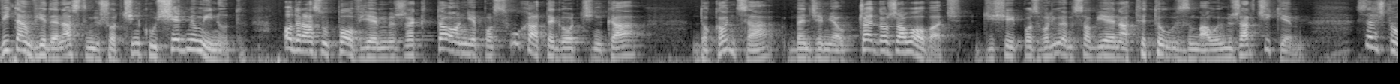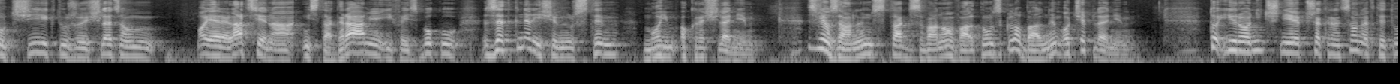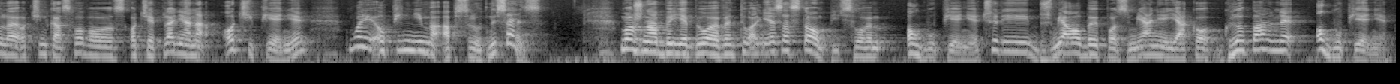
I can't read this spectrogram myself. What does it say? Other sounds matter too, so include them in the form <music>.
Witam w 11 już odcinku 7 minut. Od razu powiem, że kto nie posłucha tego odcinka do końca, będzie miał czego żałować. Dzisiaj pozwoliłem sobie na tytuł z małym żarcikiem. Zresztą ci, którzy śledzą moje relacje na Instagramie i Facebooku, zetknęli się już z tym moim określeniem, związanym z tak zwaną walką z globalnym ociepleniem. To ironicznie przekręcone w tytule odcinka słowo z ocieplenia na ocipienie w mojej opinii ma absolutny sens. Można by je było ewentualnie zastąpić słowem ogłupienie, czyli brzmiałoby po zmianie jako globalne ogłupienie.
